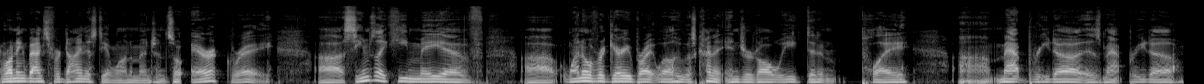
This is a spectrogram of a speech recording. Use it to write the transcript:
Running backs for Dynasty, I want to mention. So Eric Gray uh, seems like he may have uh, went over Gary Brightwell, who was kind of injured all week, didn't play. Uh, Matt Breida is Matt Breida,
